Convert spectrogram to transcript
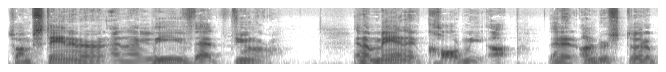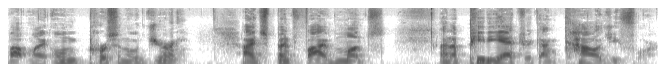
So I'm standing there and I leave that funeral, and a man had called me up that had understood about my own personal journey. I'd spent five months on a pediatric oncology floor.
